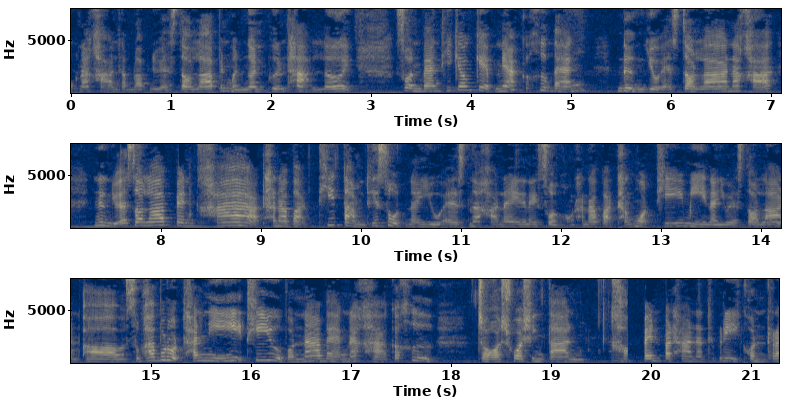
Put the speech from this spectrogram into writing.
กนะคะสำหรับ US ดอลลาร์เป็นเหมือนเงินพื้นฐานเลย ส่วนแบงค์ที่แก้วเก็บเนี่ยก็คือแบงค์ 1 US ดอลลาร์นะคะ 1 US ดอลลาร์เป็นค่าธนบัตรที่ต่ำที่สุดใน US นะคะ ในในส่วนของธนบัตรทั้งหมดที่มีใน US ดอลลาร์สุภาพบุรุษท่านนี้ที่อยู่บนหน้าแบงค์นะคะ ก็คือจอร์จวอชิงตันเขาเป็นประธานาธิบดีคนแร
